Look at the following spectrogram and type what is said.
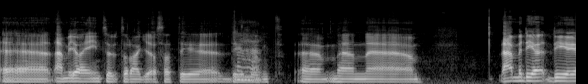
eh, nej, men jag är inte ute och raggar så att det, det är Nej. lugnt. Eh, men eh, nej, men det, det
